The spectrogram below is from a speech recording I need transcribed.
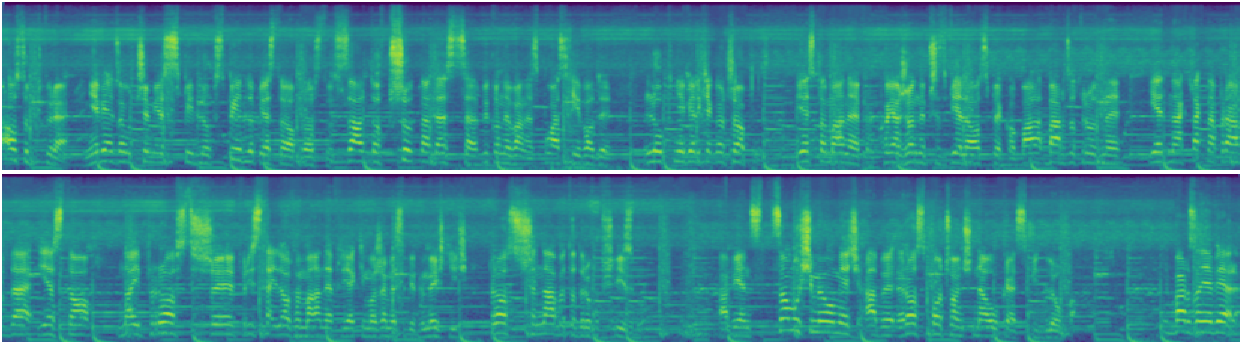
Dla osób, które nie wiedzą czym jest speedloop, speedloop jest to po prostu salto w przód na desce wykonywane z płaskiej wody lub niewielkiego czopu. Jest to manewr kojarzony przez wiele osób jako ba bardzo trudny, jednak tak naprawdę jest to najprostszy freestyle'owy manewr, jaki możemy sobie wymyślić, prostszy nawet od ruchu w ślizgu. A więc co musimy umieć, aby rozpocząć naukę speedloopa? Bardzo niewiele.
